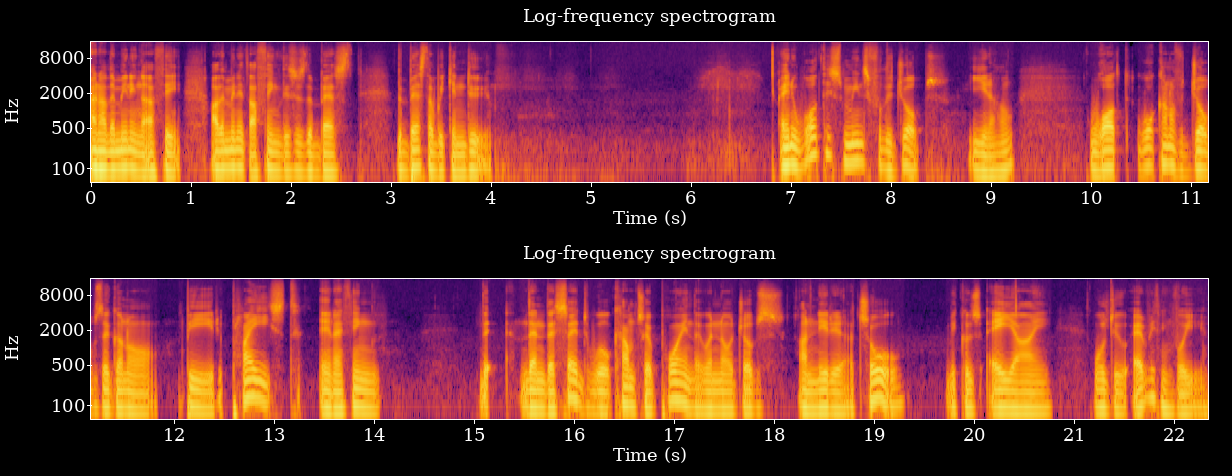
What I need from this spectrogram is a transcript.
And at the minute, I think at the minute I think this is the best the best that we can do and what this means for the jobs you know what what kind of jobs are gonna be replaced. And i think th- then they said we'll come to a point that when no jobs are needed at all because ai will do everything for you.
